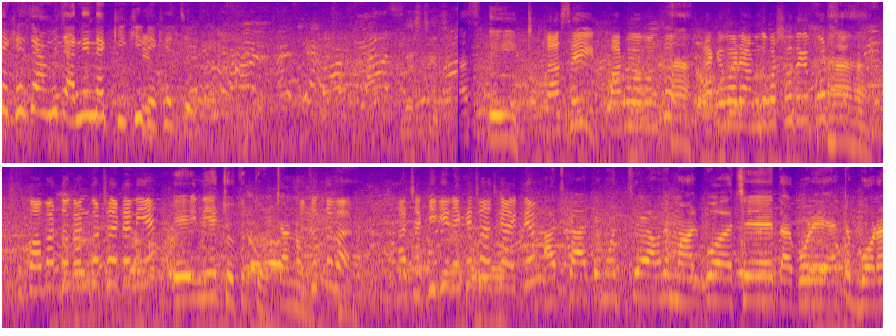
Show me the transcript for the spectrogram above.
দেখেছে আমি জানি না কি কি দেখেছে। আছে। এইট ক্লাস এইট পাঠভবন তো? হ্যাঁ। একেবারে আনন্দ পাঠশালা থেকে পড়ছো? হ্যাঁ, হ্যাঁ। কবার দোকান করছ এটা নিয়ে? এই নিয়ে চতুর্থ চার নম্বর। চতুর্থবার? আচ্ছা কি কি রেখেছো আজকে আইটেম আজকে আইটেম হচ্ছে আমাদের মালপোয়া আছে তারপরে একটা বড়া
